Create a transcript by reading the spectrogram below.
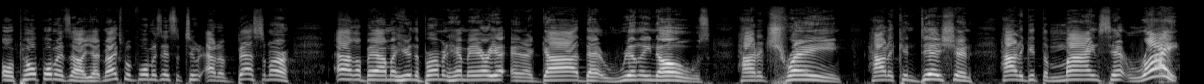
or Performance uh, yeah, Maximum Performance Institute out of Bessemer, Alabama, here in the Birmingham area, and a guy that really knows how to train, how to condition, how to get the mindset right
